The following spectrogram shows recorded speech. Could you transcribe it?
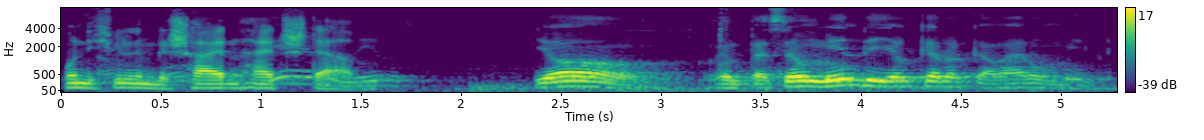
und ich will in Bescheidenheit sterben. Yo empecé humilde y yo quiero acabar humilde.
